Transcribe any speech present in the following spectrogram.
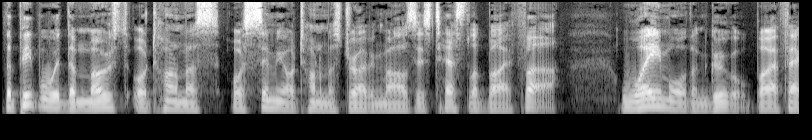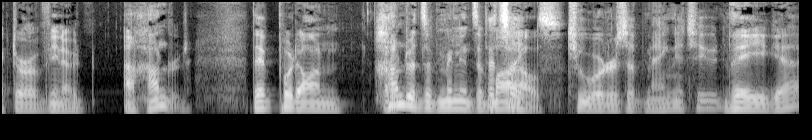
the people with the most autonomous or semi-autonomous driving miles is Tesla by far, way more than Google by a factor of you know a hundred. They've put on hundreds of millions of miles. like two orders of magnitude. There you go.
